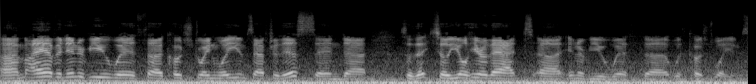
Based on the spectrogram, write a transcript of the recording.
Um, I have an interview with uh, Coach Dwayne Williams after this, and uh, so that so you'll hear that uh, interview with uh, with Coach Williams.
